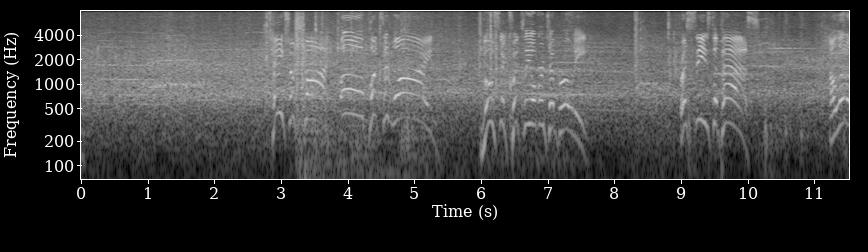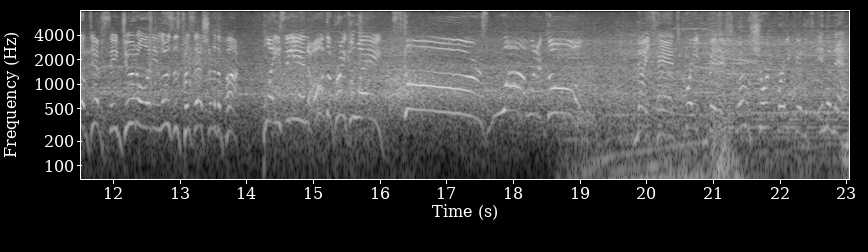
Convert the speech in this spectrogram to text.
Takes a shot. Oh, puts it wide. Moves it quickly over to Brodie. Receives the pass. A little dipsy doodle and he loses possession of the puck. Blazing in on the breakaway. Scores! Wow, what a goal! Nice hands, great finish. Little short break and it's in the net.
